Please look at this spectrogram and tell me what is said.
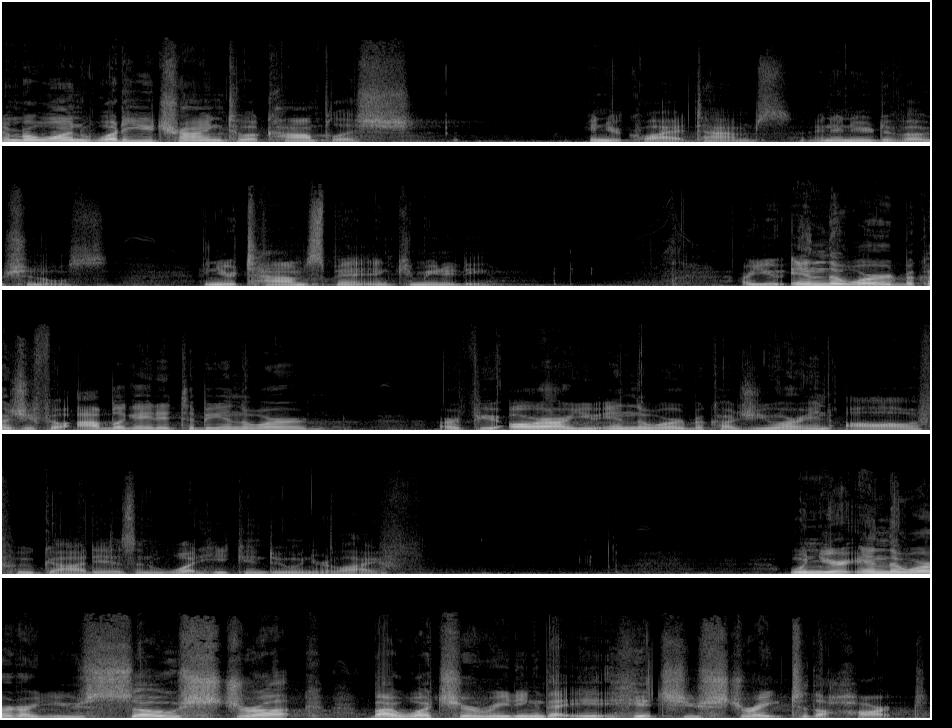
Number one, what are you trying to accomplish in your quiet times and in your devotionals and your time spent in community? Are you in the Word because you feel obligated to be in the Word? Or, if you, or are you in the Word because you are in awe of who God is and what He can do in your life? When you're in the Word, are you so struck by what you're reading that it hits you straight to the heart?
